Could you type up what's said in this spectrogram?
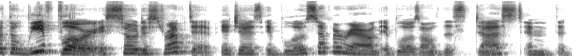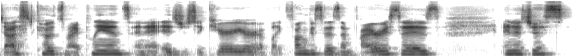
But the leaf blower is so disruptive. It just it blows stuff around. It blows all this dust, and the dust coats my plants, and it is just a carrier of like funguses and viruses, and it's just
